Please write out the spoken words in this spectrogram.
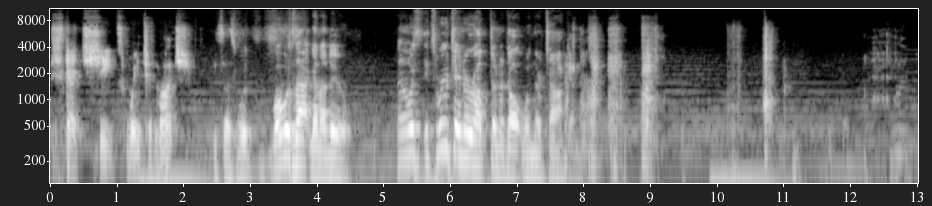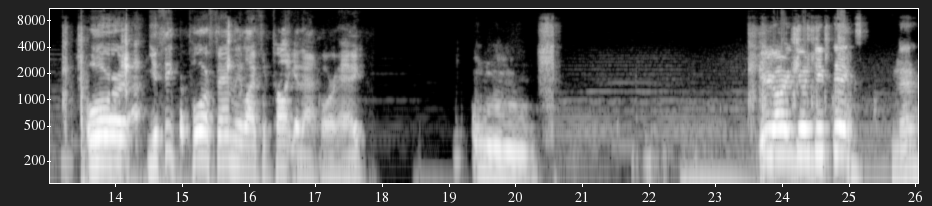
this guy cheats way too much. He says, "What? What was that gonna do?" No, it's, it's rude to interrupt an adult when they're talking. Or uh, you think the poor family life would taught you that, Jorge? Ooh. You already doing deep things. Nah.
